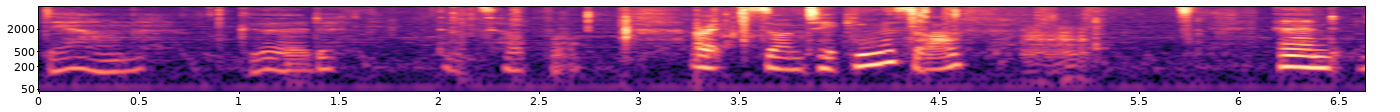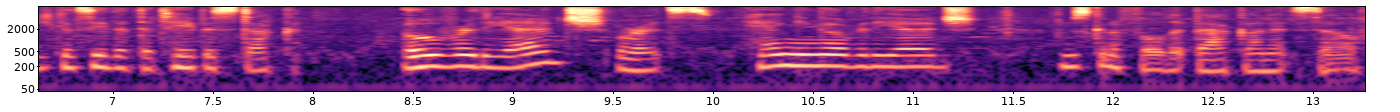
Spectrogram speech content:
down, good, that's helpful. All right, so I'm taking this off. And you can see that the tape is stuck over the edge, or it's hanging over the edge. I'm just going to fold it back on itself.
